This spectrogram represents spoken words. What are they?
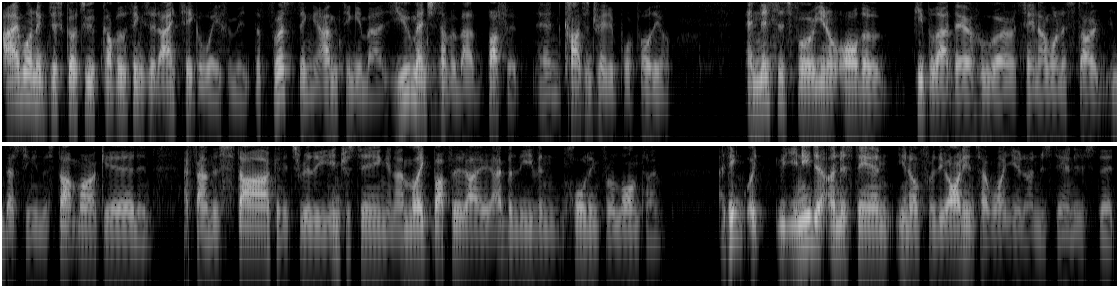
I want to just go through a couple of things that I take away from it. The first thing I'm thinking about is you mentioned something about Buffett and concentrated portfolio. And this is for, you know, all the people out there who are saying, I want to start investing in the stock market and I found this stock and it's really interesting. And I'm like Buffett, I, I believe in holding for a long time. I think what you need to understand, you know, for the audience, I want you to understand is that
